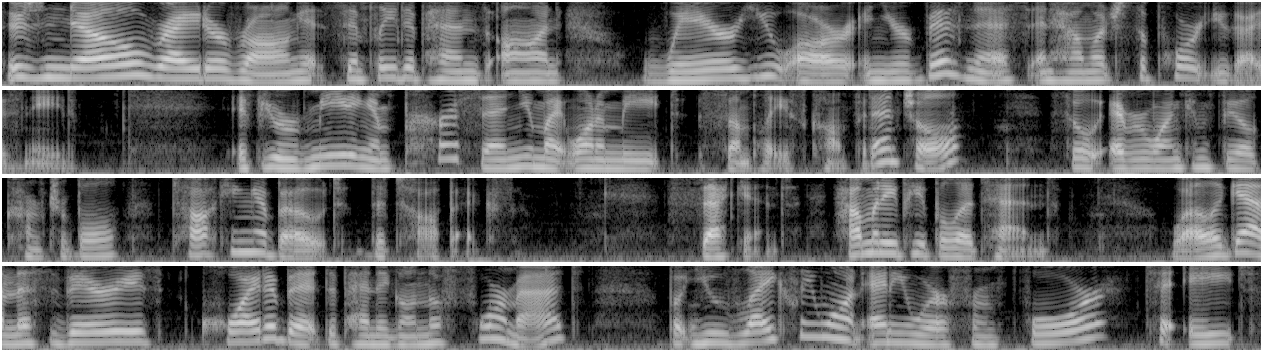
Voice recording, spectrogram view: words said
There's no right or wrong. It simply depends on where you are in your business and how much support you guys need. If you're meeting in person, you might want to meet someplace confidential so everyone can feel comfortable talking about the topics. Second, how many people attend? Well, again, this varies quite a bit depending on the format, but you likely want anywhere from four to eight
